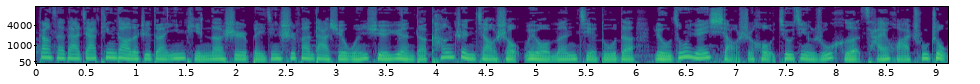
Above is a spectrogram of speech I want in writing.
刚才大家听到的这段音频呢，是北京师范大学文学院的康震教授为我们解读的柳宗元小时候究竟如何才华出众？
